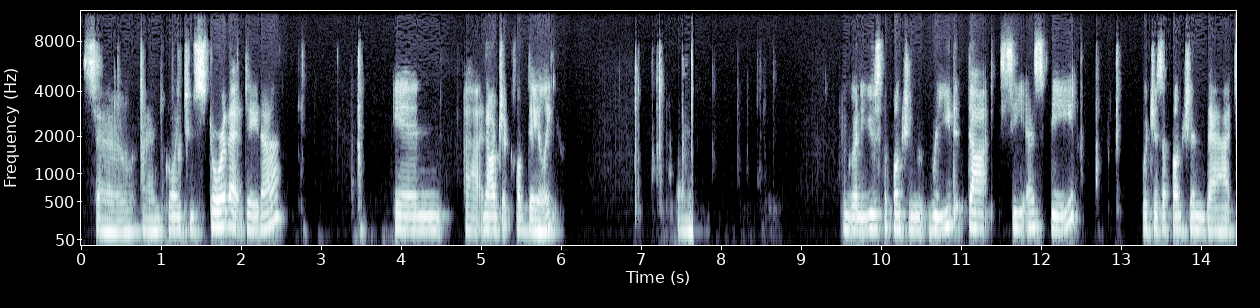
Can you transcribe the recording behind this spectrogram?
So I'm going to store that data in uh, an object called daily. I'm going to use the function read.csv, which is a function that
